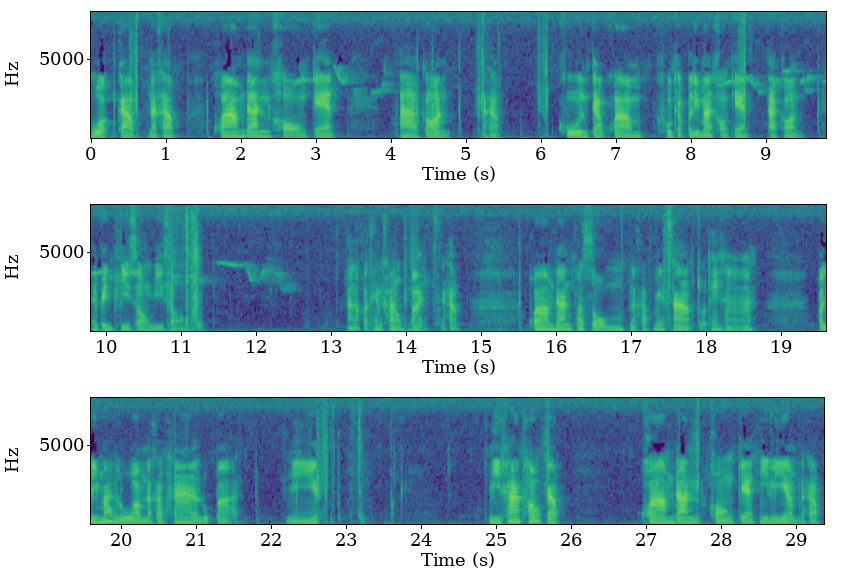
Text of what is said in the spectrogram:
บวกกับนะครับ ความดันของแก๊สอาร์กอนนะครับ คูณกับความคูณกับปริมาตรของแก๊สอาร์กอน ให้เป็น P 2 V 2อะแล้วก็แทนค่าลงไปนะครับ ความดันผสมนะครับไม่ทราบโจทย์ให้หา ปริมาตรรวมนะครับ 5 ลูกบาศก์เมตร มีค่าเท่ากับความดันของแก๊สฮีเลียมนะครับ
